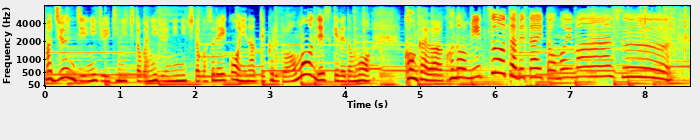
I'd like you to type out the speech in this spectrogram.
まあ、順次21日とか22日とかそれ以降になってくるとは思うんですけれども今回はこの3つを食べたいと思います。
